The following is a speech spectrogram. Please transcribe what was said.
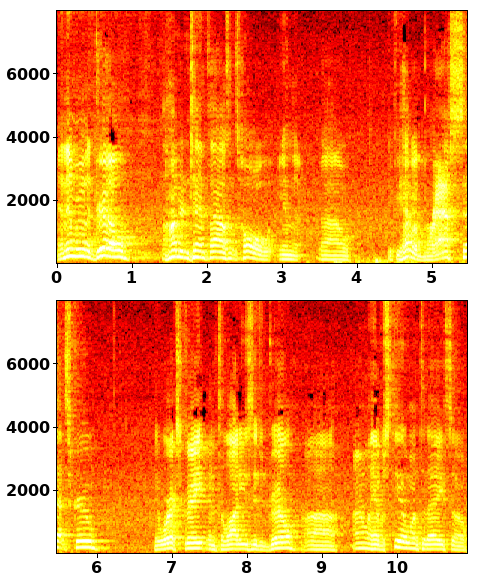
And then we're going to drill 110 thousandths hole in it. Now, if you have a brass set screw, it works great and it's a lot easier to drill. Uh, I only have a steel one today, so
